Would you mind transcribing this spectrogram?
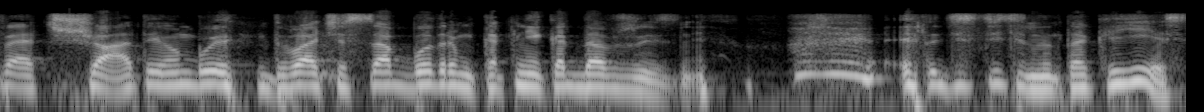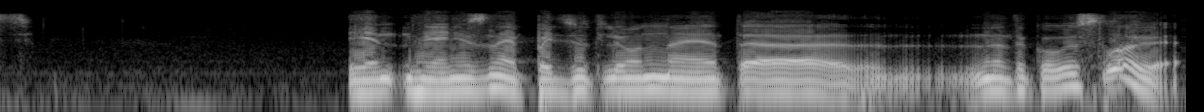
fat shot, и он будет два часа бодрым, как никогда в жизни. Это действительно так и есть. Я, я не знаю, пойдет ли он на это, на такое условие.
